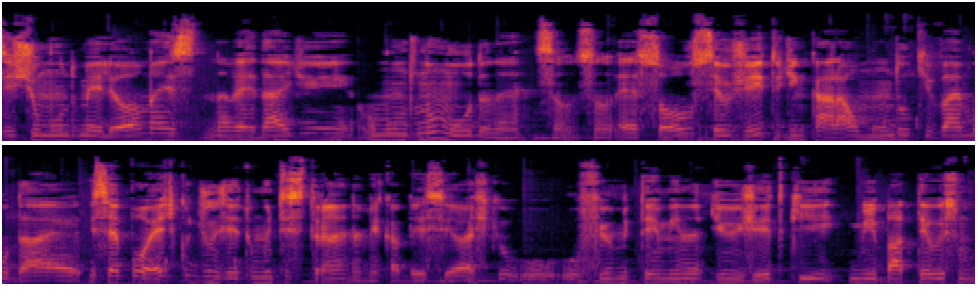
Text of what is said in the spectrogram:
existe um mundo melhor, mas na verdade o mundo não muda, né? é só o seu jeito de encarar o mundo que vai mudar. É, isso é poético de um jeito muito estranho na minha cabeça. Eu acho que o, o filme termina de um jeito que me bateu isso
